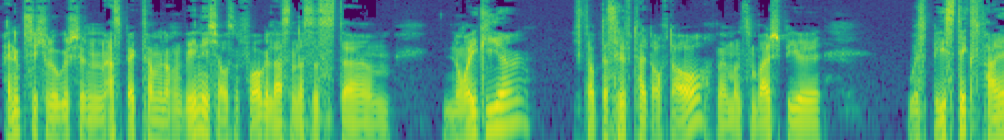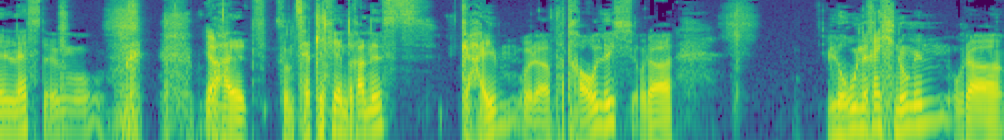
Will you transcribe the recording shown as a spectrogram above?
einen psychologischen Aspekt haben wir noch ein wenig außen vor gelassen. Das ist ähm, Neugier. Ich glaube, das hilft halt oft auch, wenn man zum Beispiel USB-Sticks fallen lässt irgendwo, ja. wo halt so ein Zettelchen dran ist, geheim oder vertraulich oder Lohnrechnungen oder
